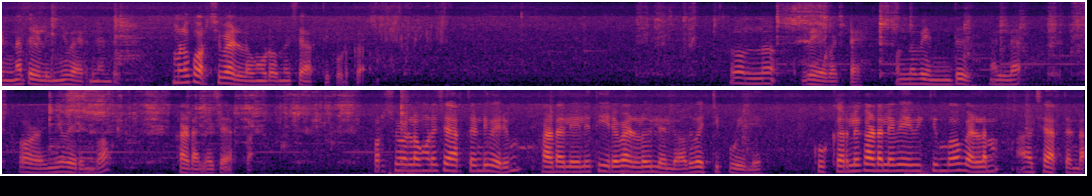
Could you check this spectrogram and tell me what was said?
എണ്ണ തെളിഞ്ഞ് വരുന്നുണ്ട്. നമ്മൾ കുറച്ച് വെള്ളം കൂടെ ഒന്ന് ചേർത്തി കൊടുക്കുക. അതൊന്ന് വേവട്ടെ. ഒന്ന് വെന്ത് നല്ല കുഴഞ്ഞ് വരുമ്പോൾ കടല ചേർക്കാം. കുറച്ച് വെള്ളം കൂടെ ചേർത്തേണ്ടി വരും. കടലയിൽ തീരെ വെള്ളമില്ലല്ലോ അത് വറ്റിപ്പോയില്ലേ? കുക്കറിൽ കടല വേവിക്കുമ്പോൾ വെള്ളം ചേർത്തേണ്ട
